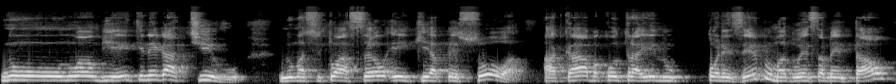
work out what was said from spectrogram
num, num ambiente negativo, numa situação em que a pessoa acaba contraindo, por exemplo, uma doença mental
